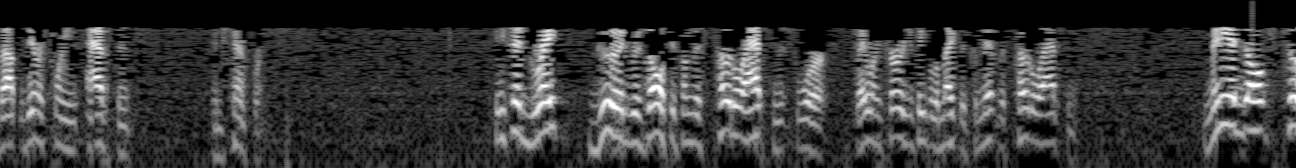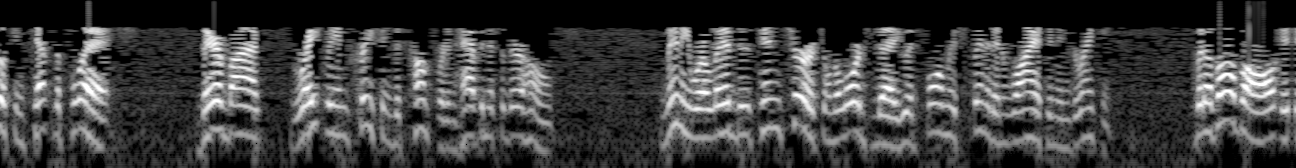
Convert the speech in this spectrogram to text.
about the difference between abstinence and temperance. He said great good resulted from this total abstinence work. They were encouraging people to make the commitment of total abstinence. Many adults took and kept the pledge, thereby greatly increasing the comfort and happiness of their homes. Many were led to attend church on the Lord's Day who had formerly spent it in rioting and drinking. But above all, it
